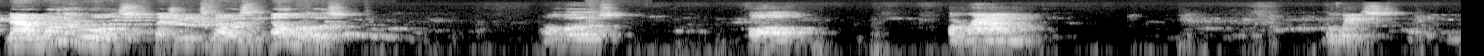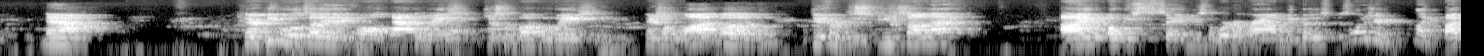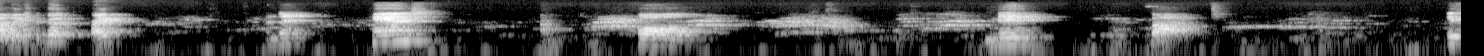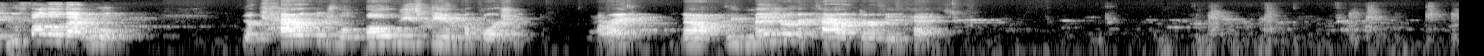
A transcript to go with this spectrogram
Now, one of the rules that you need to know is the elbows, elbows fall around the waist. Now, there are people who will tell you they fall at the waist, just above the waist. There's a lot of different disputes on that. I always say use the word around because as long as you're like by the waist, you're good, right? And then hands fall mid thigh. If you follow that rule, your characters will always be in proportion. All right? Now, we measure a character in heads.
